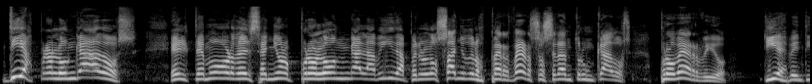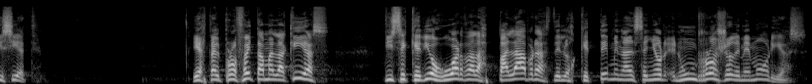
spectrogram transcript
Días prolongados. El temor del Señor prolonga la vida, pero los años de los perversos serán truncados. Proverbio 10, 27. Y hasta el profeta Malaquías dice que Dios guarda las palabras de los que temen al Señor en un rollo de memorias.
